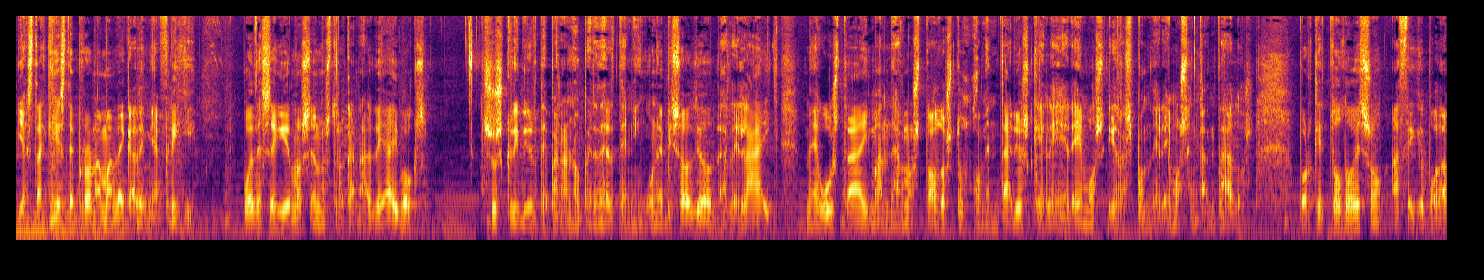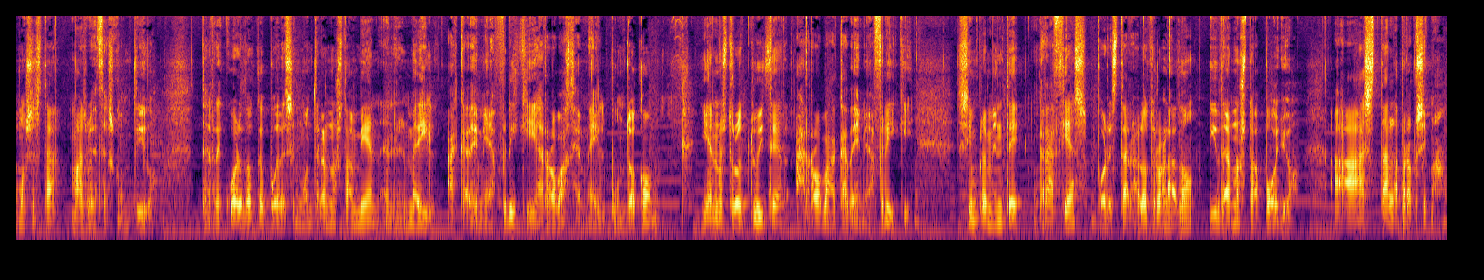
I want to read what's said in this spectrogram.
Y hasta aquí este programa de Academia Friki. Puedes seguirnos en nuestro canal de iBox suscribirte para no perderte ningún episodio, darle like, me gusta y mandarnos todos tus comentarios que leeremos y responderemos encantados, porque todo eso hace que podamos estar más veces contigo. Te recuerdo que puedes encontrarnos también en el mail academiafriki.gmail.com y en nuestro Twitter arroba academiafriki. Simplemente gracias por estar al otro lado y darnos tu apoyo. Hasta la próxima.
